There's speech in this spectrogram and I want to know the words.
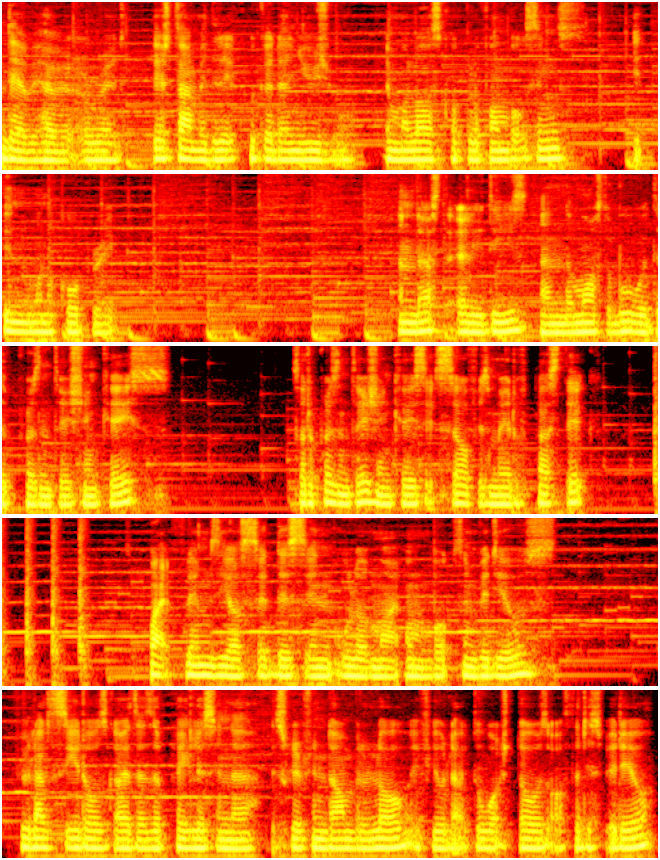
There we have it, a red. This time I did it quicker than usual. In my last couple of unboxings, it didn't want to cooperate. And that's the LEDs and the master ball with the presentation case. So the presentation case itself is made of plastic quite flimsy. I've said this in all of my unboxing videos. If you'd like to see those guys, there's a playlist in the description down below if you'd like to watch those after this video.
